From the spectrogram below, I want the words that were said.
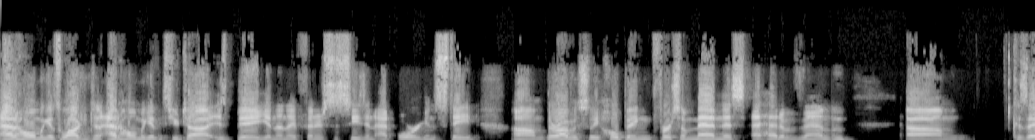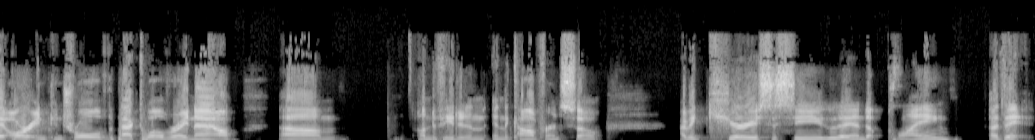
at home against Washington, at home against Utah is big, and then they finish the season at Oregon State. Um, they're obviously hoping for some madness ahead of them because um, they are in control of the Pac-12 right now. Um, undefeated in in the conference. So I'd be curious to see who they end up playing. I think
